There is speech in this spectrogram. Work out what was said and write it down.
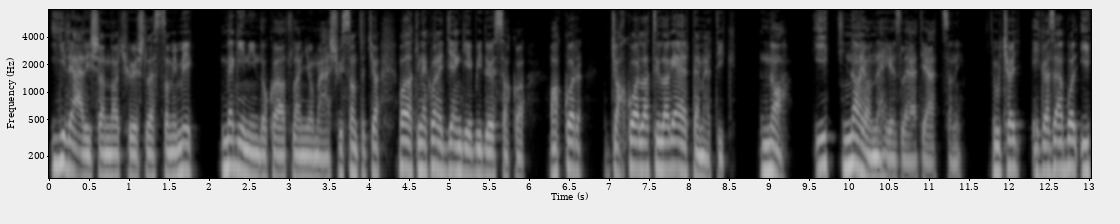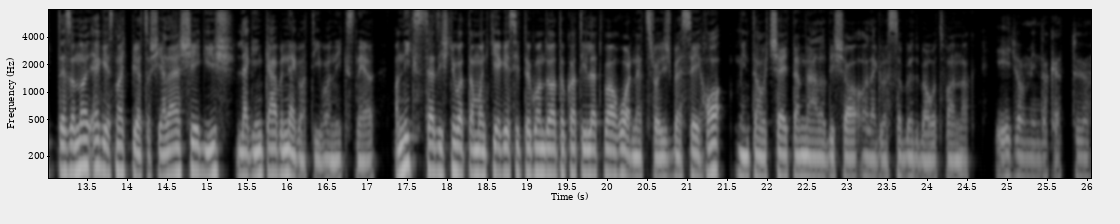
irálisan nagy hős lesz, ami még megint indokolatlan nyomás. Viszont, hogyha valakinek van egy gyengébb időszaka, akkor gyakorlatilag eltemetik. Na, itt nagyon nehéz lehet játszani. Úgyhogy igazából itt ez a nagy, egész nagypiacos jelenség is leginkább negatív a Knicksnél. A Knickshez is nyugodtan mondj kiegészítő gondolatokat, illetve a Hornetsről is beszélj, ha, mint ahogy sejtem nálad is a, a legrosszabb ötbe ott vannak. Így van mind a kettő.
